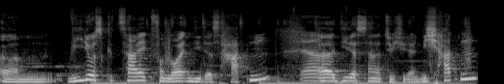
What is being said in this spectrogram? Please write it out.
ähm, Videos gezeigt von Leuten, die das hatten, Ja. äh, die das dann natürlich wieder nicht hatten,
